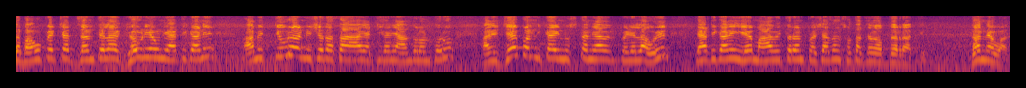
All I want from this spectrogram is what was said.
तर बाबूपेठच्या जनतेला घेऊन येऊन या ठिकाणी आम्ही तीव्र निषेध असा या ठिकाणी आंदोलन करू आणि जे पण काही नुकसान या वेळेला होईल त्या ठिकाणी हे महावितरण प्रशासन स्वतः जबाबदार राहतील. धन्यवाद.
